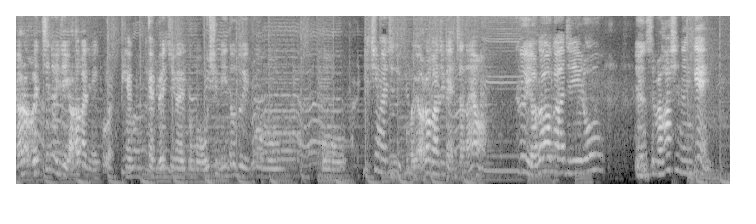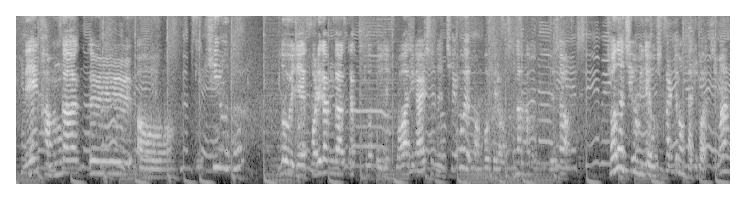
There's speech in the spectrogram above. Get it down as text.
여러 웨지도 이제 여러 가지가 있고 갭, 갭 웨지가 있고 뭐 52도도 있고 뭐, 뭐 피칭 웨지도 있고 뭐 여러 가지가 있잖아요. 그 여러 가지로 연습을 하시는 게 내 감각을 어, 키우고 또 이제 거리 감각 같은 것도 이제 좋아지게 할 수 있는 최고의 방법이라고 생각하거든요. 그래서 저는 지금 이제 58도만 가지고 왔지만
